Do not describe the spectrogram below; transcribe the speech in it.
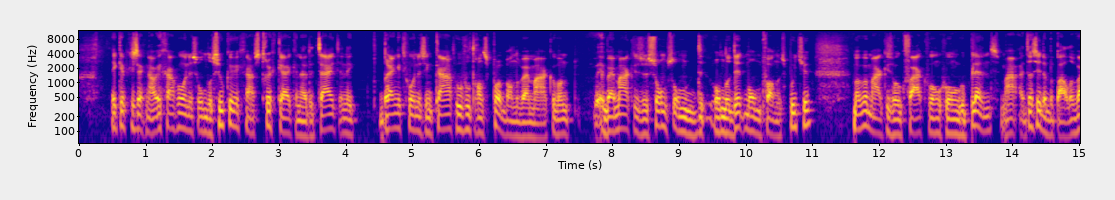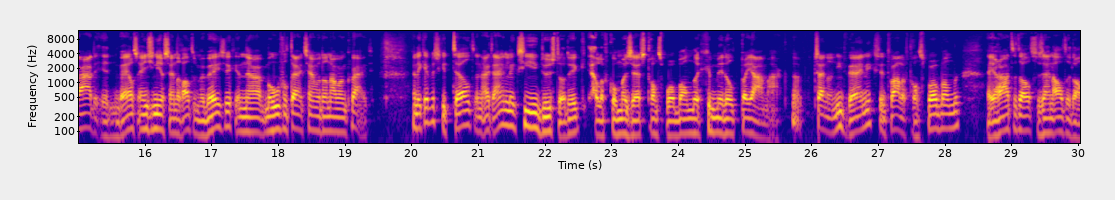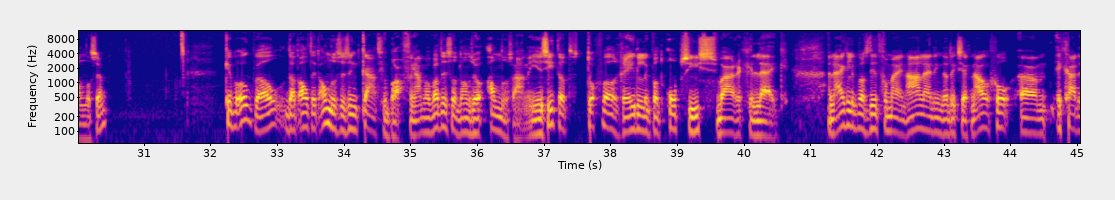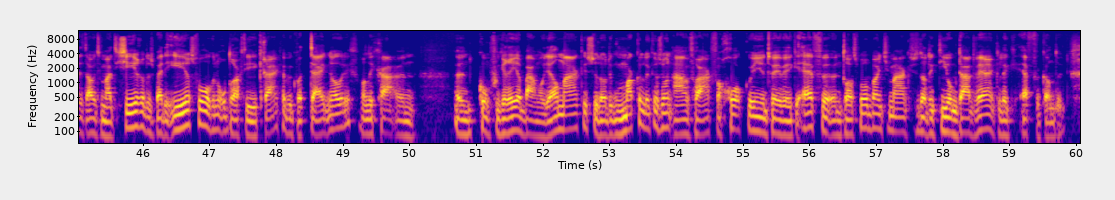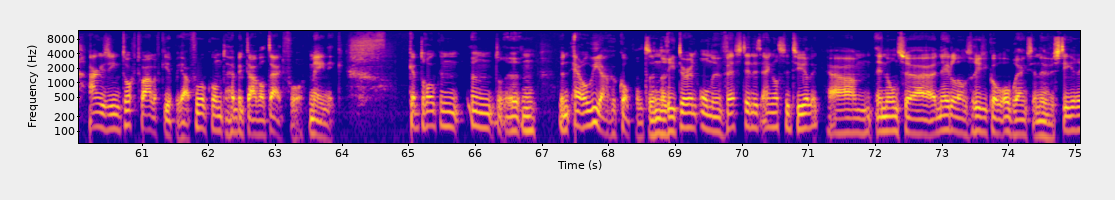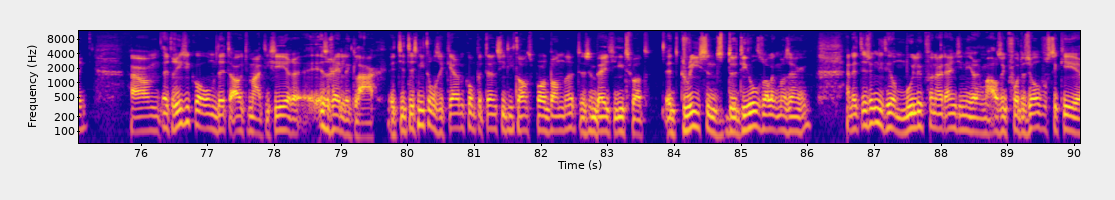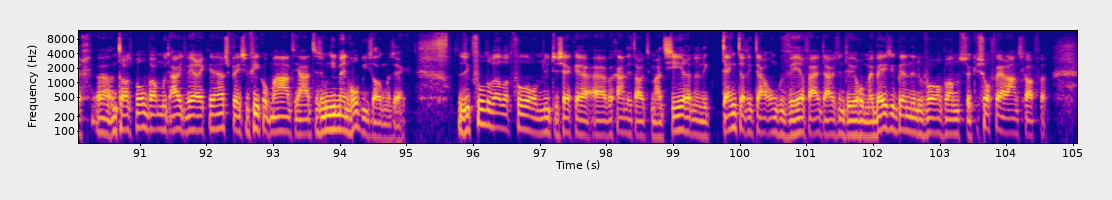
Ik heb gezegd, nou, ik ga gewoon eens onderzoeken. Ik ga eens terugkijken naar de tijd en ik breng het gewoon eens in kaart hoeveel transportbanden wij maken. Want wij maken ze soms onder dit mom van een spoedje. Maar we maken ze ook vaak gewoon, gewoon gepland. Maar er zit een bepaalde waarde in. Wij als engineers zijn er altijd mee bezig. En uh, maar hoeveel tijd zijn we er nou aan kwijt? En ik heb eens geteld en uiteindelijk zie ik dus dat ik 11,6 transportbanden gemiddeld per jaar maak. Nou, het zijn er niet weinig, het zijn 12 transportbanden. En je raadt het al, ze zijn altijd anders. Hè? Ik heb ook wel dat altijd anders is in kaart gebracht. Van ja, maar wat is er dan zo anders aan? En je ziet dat toch wel redelijk wat opties waren gelijk. En eigenlijk was dit voor mij een aanleiding dat ik zeg, nou, goh, ehm, ik ga dit automatiseren. Dus bij de eerstvolgende opdracht die ik krijg, heb ik wat tijd nodig. Want ik ga een een configureerbaar model maken, zodat ik makkelijker zo'n aanvraag van goh, kun je in twee weken even een transportbandje maken, zodat ik die ook daadwerkelijk even kan doen. Aangezien toch 12 keer per jaar voorkomt, heb ik daar wel tijd voor, meen ik. Ik heb er ook een, een, een, een ROI aan gekoppeld, een return on invest in het Engels natuurlijk, um, in onze uh, Nederlands risico opbrengst en investering. Um, het risico om dit te automatiseren is redelijk laag. Het, het, is niet onze kerncompetentie, die transportbanden. Het is een beetje iets wat het greasens de deal, zal ik maar zeggen. En het is ook niet heel moeilijk vanuit engineering, maar als ik voor de zoveelste keer uh, een transportband moet uitwerken, specifiek op maat, ja, het is ook niet mijn hobby, zal ik maar zeggen. Dus ik voelde wel wat voor om nu te zeggen, uh, we gaan dit automatiseren. En ik denk dat ik daar ongeveer 5000 euro mee bezig ben in de vorm van een stukje software aanschaffen,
